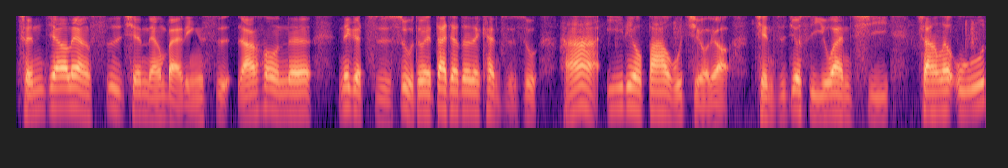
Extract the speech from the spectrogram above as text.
成交量四千两百零四，然后呢，那个指数，对，大家都在看指数啊，一六八五九了，简直就是一万七，涨了五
